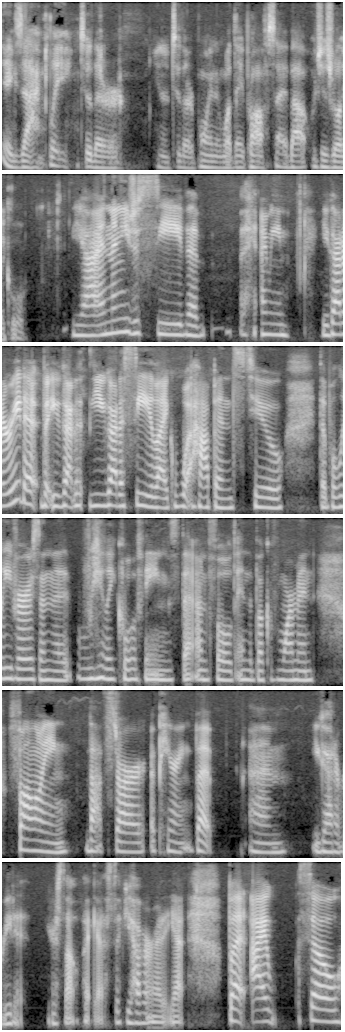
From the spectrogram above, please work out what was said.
exactly to their you know to their point and what they prophesy about which is really cool Yeah, and then you just see the I mean, you got to read it, but you got to you got to see like what happens to the believers and the really cool things that unfold in the Book of Mormon following that star appearing. But um, you got to read it yourself, I guess, if you haven't read it yet. But I so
